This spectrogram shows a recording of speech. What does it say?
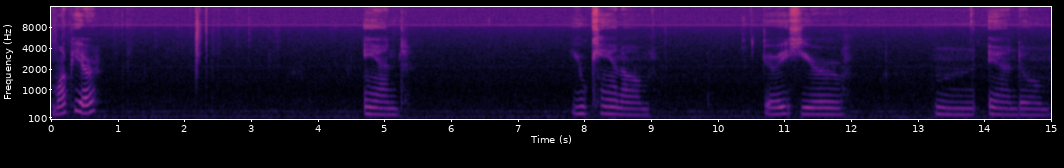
come up here and you can um, right here mm, and um,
